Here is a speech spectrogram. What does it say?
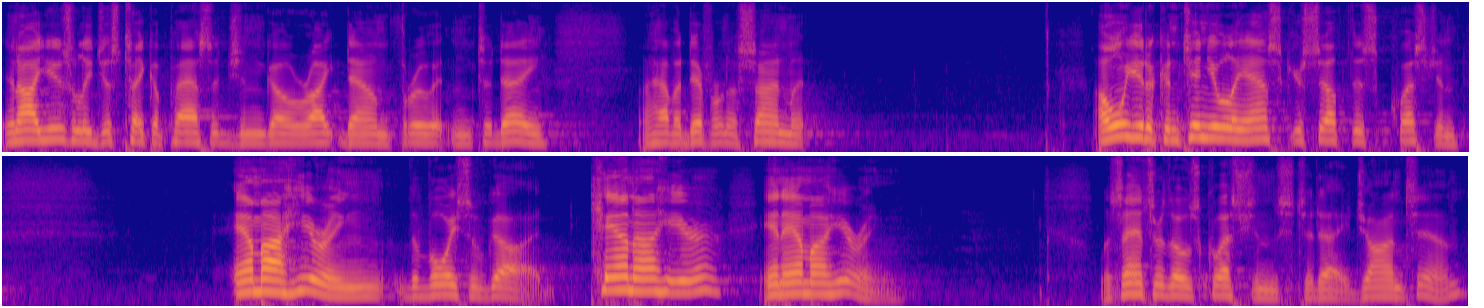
And I usually just take a passage and go right down through it. And today I have a different assignment. I want you to continually ask yourself this question Am I hearing the voice of God? Can I hear? And am I hearing? Let's answer those questions today. John 10.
